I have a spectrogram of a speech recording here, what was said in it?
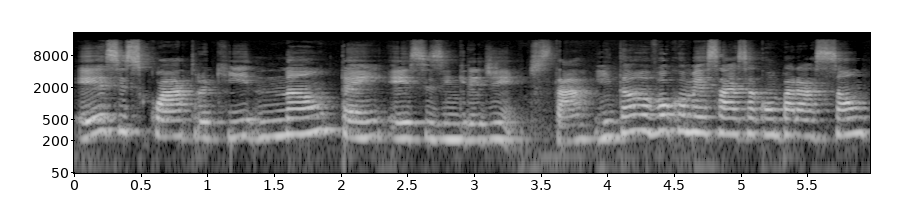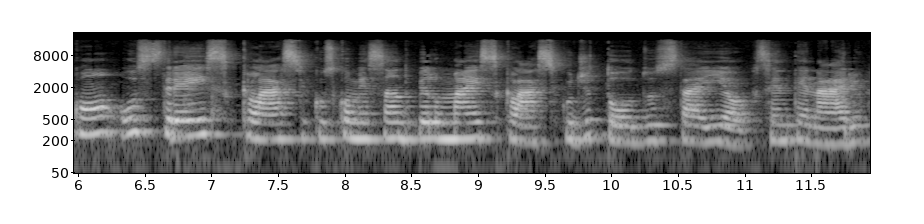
esses quatro aqui não tem esses ingredientes, tá? Então, eu vou começar essa comparação com os três clássicos, começando pelo mais clássico de todos, tá aí, ó, centenário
